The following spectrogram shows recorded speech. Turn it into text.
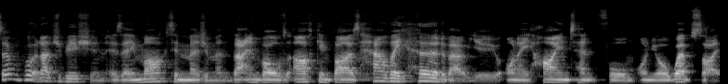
Self-reported attribution is a marketing measurement that involves asking buyers how they heard about you on a high intent form on your website.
